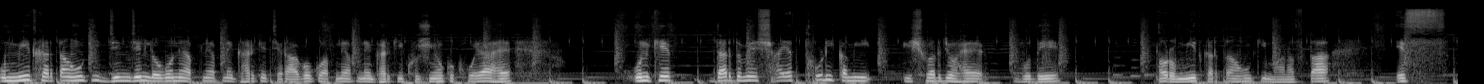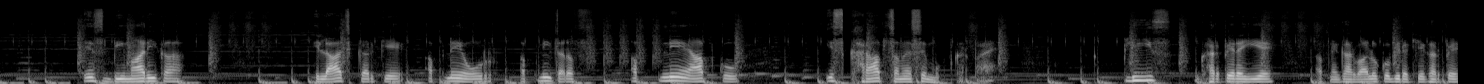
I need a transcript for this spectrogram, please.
उम्मीद करता हूँ कि जिन जिन लोगों ने अपने अपने घर के चिरागों को, अपने अपने घर की खुशियों को खोया है, उनके दर्द में शायद थोड़ी कमी ईश्वर जो है वो दे। और उम्मीद करता हूँ कि मानवता इस इस बीमारी का इलाज करके अपने और अपनी तरफ़, अपने आप को इस खराब समय से मुक्त कर पाए। प्लीज़ घर पे रहिए, अपने घर वालों को भी रखिए घर पे।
